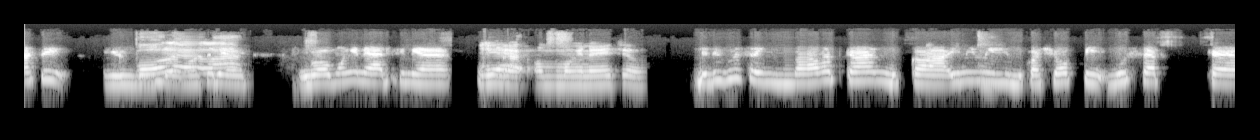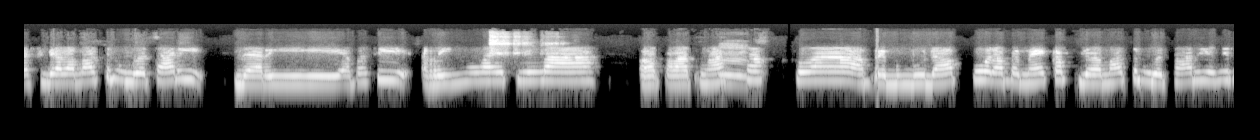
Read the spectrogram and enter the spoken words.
gak sih? Ya, Boleh nggak usah lah. Gue omongin ya di sini ya. Iya. Ya omongin aja cil. Jadi gue sering banget kan buka ini nih, buka Shopee, buset. Kayak segala macam gue cari. Dari apa sih, ring light lah, alat-alat masak lah, sampai bumbu dapur, sampai makeup segala macam gue cari anjir.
